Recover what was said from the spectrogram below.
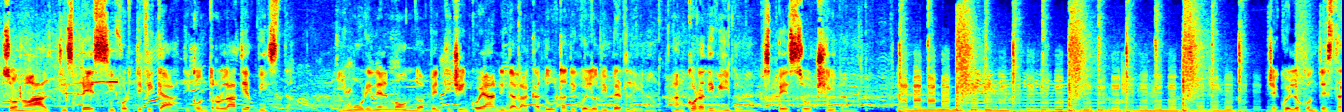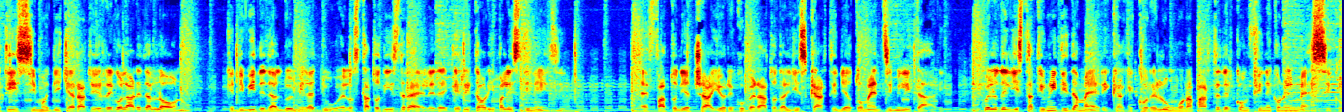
Sono alti, spessi, fortificati, controllati a vista. I muri nel mondo, a 25 anni dalla caduta di quello di Berlino, ancora dividono, spesso uccidono. C'è quello contestatissimo e dichiarato irregolare dall'ONU, che divide dal 2002 lo Stato di Israele dai territori palestinesi. È fatto di acciaio recuperato dagli scarti di automezzi militari, quello degli Stati Uniti d'America che corre lungo una parte del confine con il Messico,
